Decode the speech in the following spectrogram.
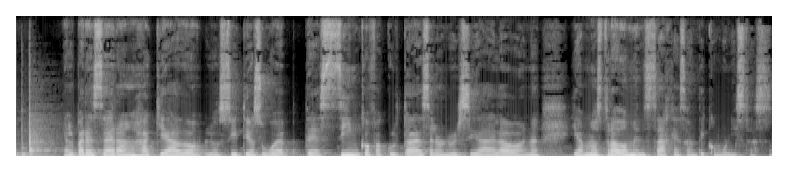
Al parecer han hackeado los sitios web de cinco facultades de la Universidad de La Habana y han mostrado mensajes anticomunistas.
